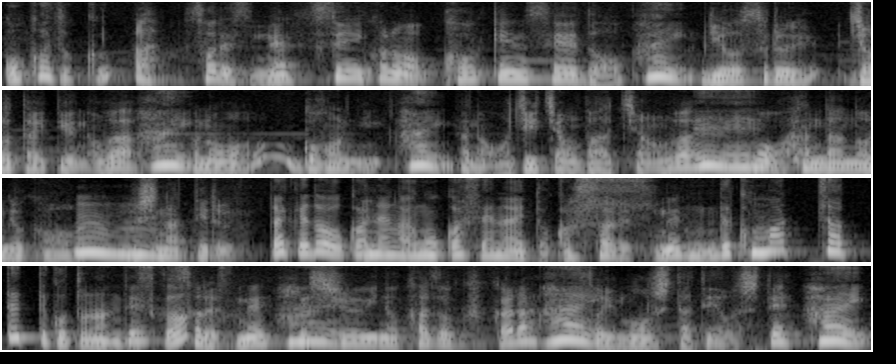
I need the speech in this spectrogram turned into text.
ご家族？あそうですね。すでにこの後見制度を利用する状態というのは、はい、このご本人、はい、あのおじいちゃんおばあちゃんは、もう判断能力を失っている、うんうん、だけどお金が動かせないとか、そうですね。で困っちゃってってことなんですか？そうですね、で周囲の家族からそういう申し立てをして、はい、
